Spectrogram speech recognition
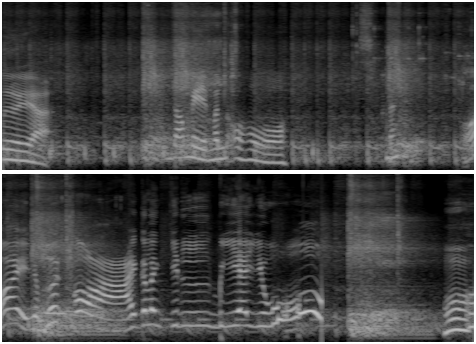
เลยอะ ดาเมจมันโอ้โหโอ้ย อย่าเพิ่งอ๋อยกำลังกินเบียร์อยู่ โอ้โห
